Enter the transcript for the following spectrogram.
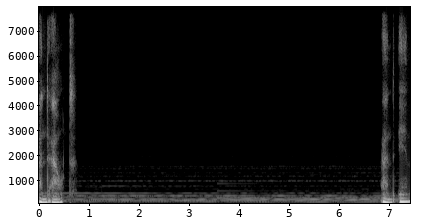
And out. And in.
